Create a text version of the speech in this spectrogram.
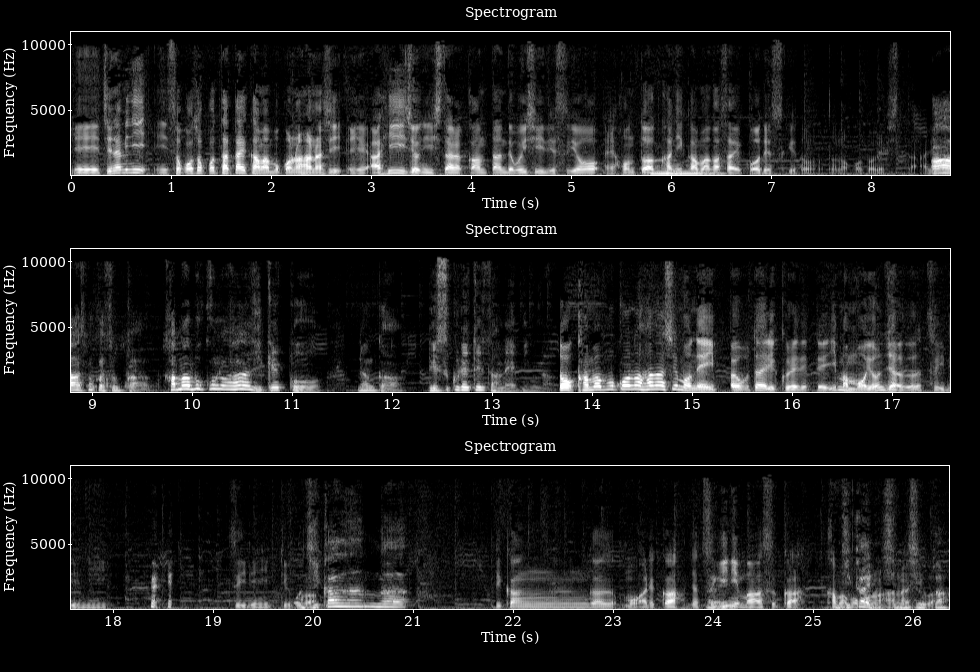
えーちなみに、えーそこそこ高いかまぼこの話、えーアヒージョにしたら簡単で美味しいですよ。えー本当はカニカマが最高ですけど、とのことでした。ああ、うそっかそっか。かまぼこの話結構、なんか、ディスくれてたね、みんな。そう、かまぼこの話もね、いっぱいお便りくれてて、今もう読んじゃう？ついでに。ついでにっていうか。お時間が、時間がもうあれか。じゃあ次に回すか。かまぼこの話は。うか。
